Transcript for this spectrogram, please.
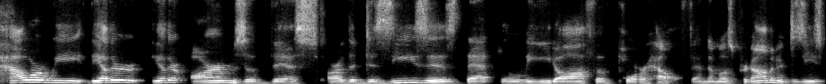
how are we the other the other arms of this are the diseases that lead off of poor health and the most predominant disease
